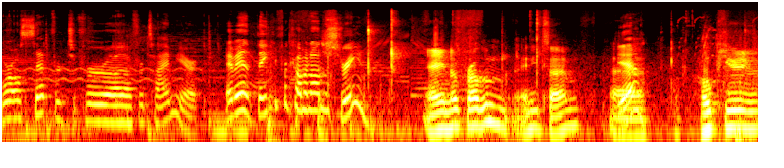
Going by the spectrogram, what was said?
we're all set for for uh, for time here. Hey man, thank you for coming on the stream. Hey, no problem. Anytime. Yeah. Uh, hope you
